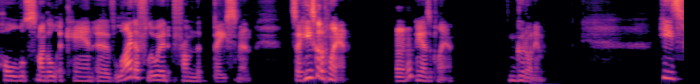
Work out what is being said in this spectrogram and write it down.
Paul smuggle a can of lighter fluid from the basement. So he's got a plan. Mhm. He has a plan. Good on him. He's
